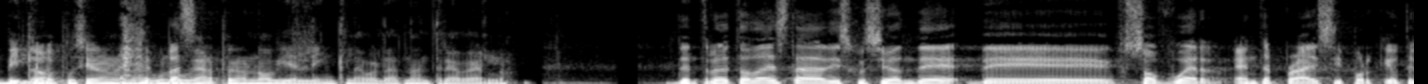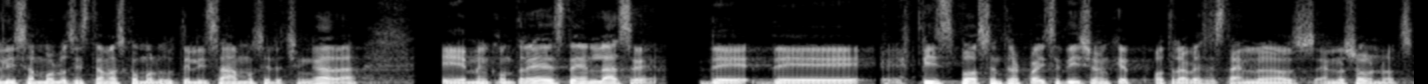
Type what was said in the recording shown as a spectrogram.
Vi que no. lo pusieron en algún lugar, pero no vi el link, la verdad, no entré a verlo. Dentro de toda esta discusión de, de software enterprise y por qué utilizamos los sistemas como los utilizamos y la chingada, eh, me encontré este enlace de, de Enterprise Edition, que otra vez está en los, en los show notes.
